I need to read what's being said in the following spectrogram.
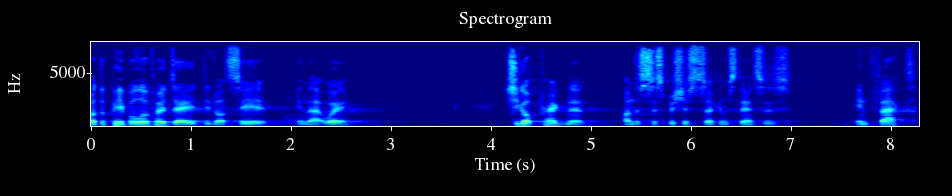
but the people of her day did not see it in that way. She got pregnant under suspicious circumstances. In fact,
